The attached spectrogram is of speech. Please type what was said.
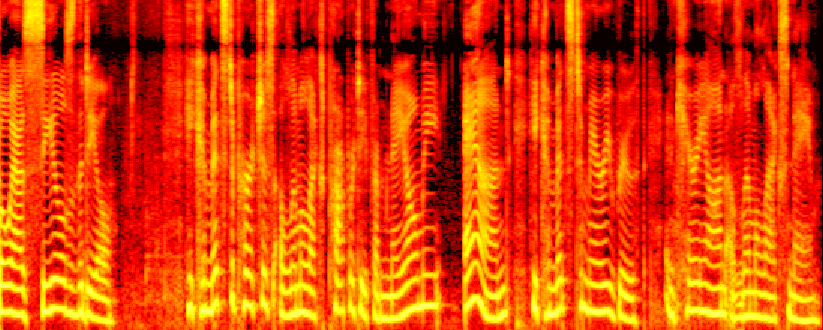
Boaz seals the deal. He commits to purchase Elimelech's property from Naomi and he commits to marry Ruth and carry on Elimelech's name.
